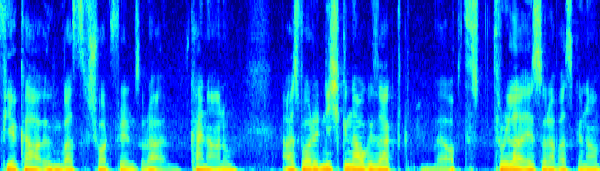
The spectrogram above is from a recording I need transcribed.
4K irgendwas, Shortfilms oder keine Ahnung. Aber es wurde nicht genau gesagt, ob es Thriller ist oder was genau.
